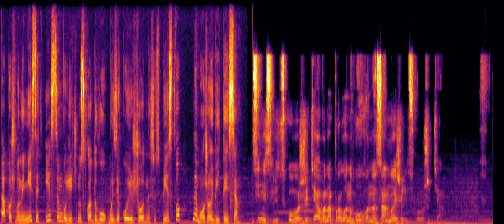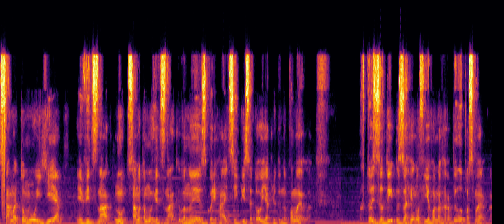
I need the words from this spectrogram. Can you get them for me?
Також вони містять і символічну складову, без якої жодне суспільство не може обійтися. Цінність людського життя вона пролонгована за межі людського життя. Саме тому є відзнак, ну саме тому відзнаки вони зберігаються і після того, як людина померла. Хтось загинув, його нагородили посмертно.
